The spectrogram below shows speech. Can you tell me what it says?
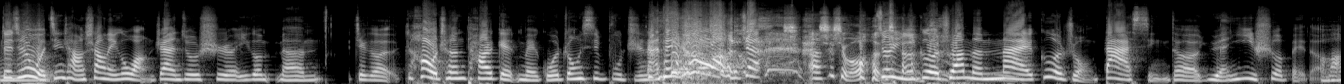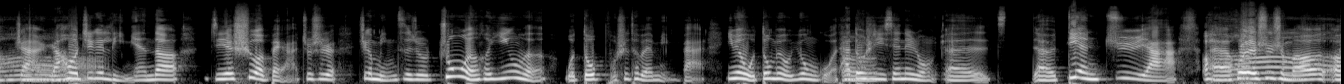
对，其实我经常上的一个网站就是一个嗯。这个号称 target 美国中西部直男的一个网站，啊是什么网站？就是一个专门卖各种大型的园艺设备的网站。哦然后这个里面的这些设备啊，就是这个名字就是中文和英文我都不是特别明白，因为我都没有用过，它都是一些那种、呃。呃，电锯呀，呃，哦。或者是什么呃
